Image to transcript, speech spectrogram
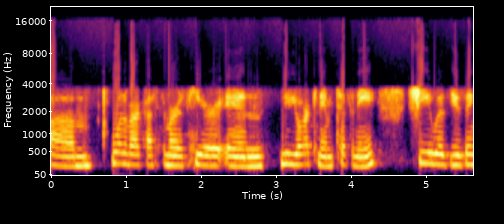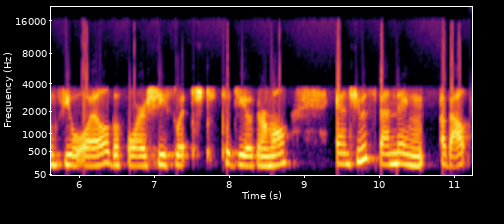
um, one of our customers here in New York named Tiffany. She was using fuel oil before she switched to geothermal, and she was spending about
